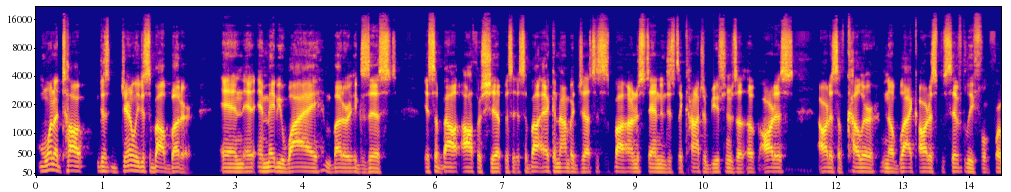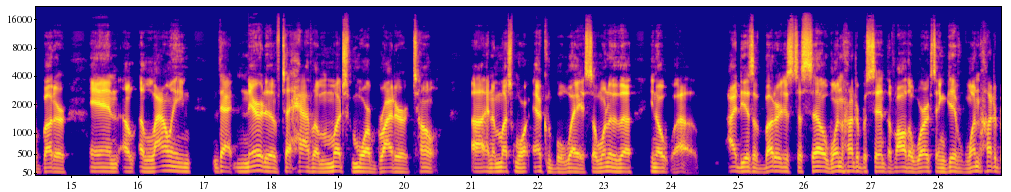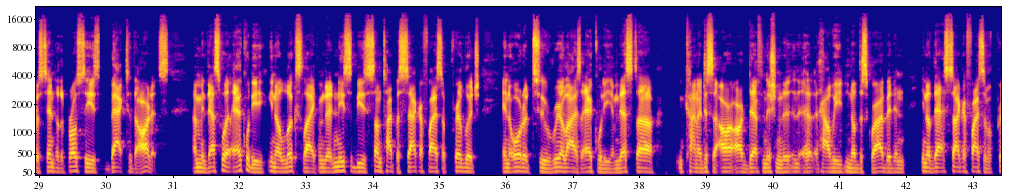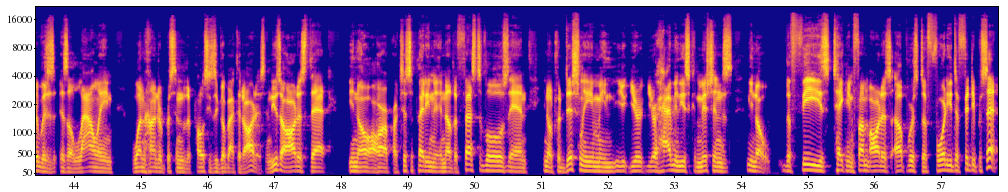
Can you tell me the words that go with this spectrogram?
want to talk just generally just about butter and, and, and maybe why butter exists. It's about authorship. It's, it's, about economic justice. It's about understanding just the contributions of, of artists, artists of color, you know, black artists specifically for, for butter and allowing that narrative to have a much more brighter tone uh, in a much more equitable way. So one of the you know uh, ideas of butter is to sell 100% of all the works and give 100% of the proceeds back to the artists. I mean, that's what equity, you know, looks like. I mean, there needs to be some type of sacrifice of privilege in order to realize equity. I mean, that's the kind of just our, our definition, of how we, you know, describe it. And, you know, that sacrifice of a privilege is, is allowing 100% of the proceeds to go back to the artists. And these are artists that, you know, are participating in other festivals. And, you know, traditionally, I mean, you're, you're having these commissions, you know, the fees taken from artists upwards to 40 to 50%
